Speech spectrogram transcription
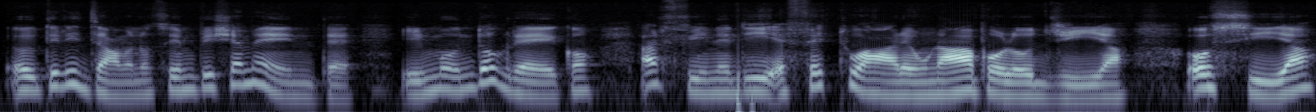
utilizzavano semplicemente il mondo greco al fine di effettuare un'apologia, ossia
